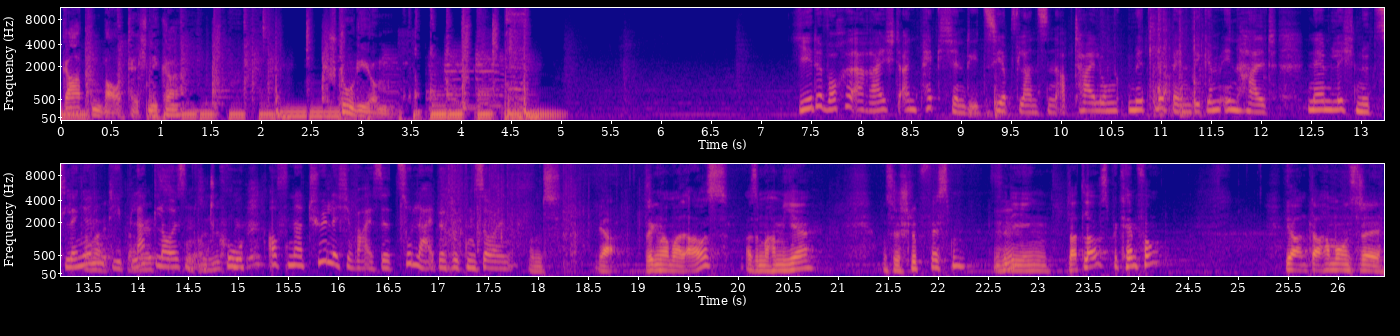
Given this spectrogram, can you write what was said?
Gartenbautechniker, Studium. Jede Woche erreicht ein Päckchen die Zierpflanzenabteilung mit lebendigem Inhalt, nämlich Nützlingen, die Blattläusen und Co. auf natürliche Weise zu Leibe rücken sollen. Und ja, bringen wir mal aus. Also wir haben hier unsere Schlupfwespen für die Blattlausbekämpfung. Ja, und da haben wir unsere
